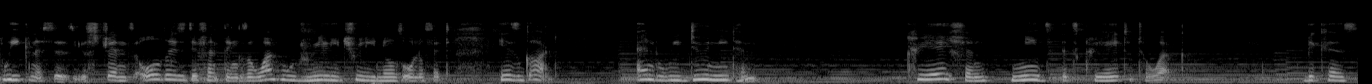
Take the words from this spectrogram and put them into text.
weaknesses, your strengths, all those different things. The one who really truly knows all of it is God. And we do need Him. Creation needs its creator to work because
